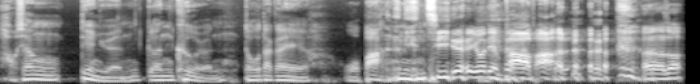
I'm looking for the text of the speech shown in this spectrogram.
好像店员跟客人都大概我爸那个年纪，有点怕怕的。然后说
